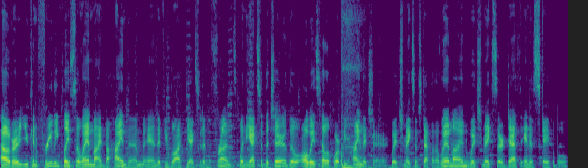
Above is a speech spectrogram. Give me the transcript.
However, you can freely place the landmine behind them, and if you block the exit in the front, when they exit the chair, they'll always teleport behind the chair, which makes them step on the landmine, which makes their death inescapable.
